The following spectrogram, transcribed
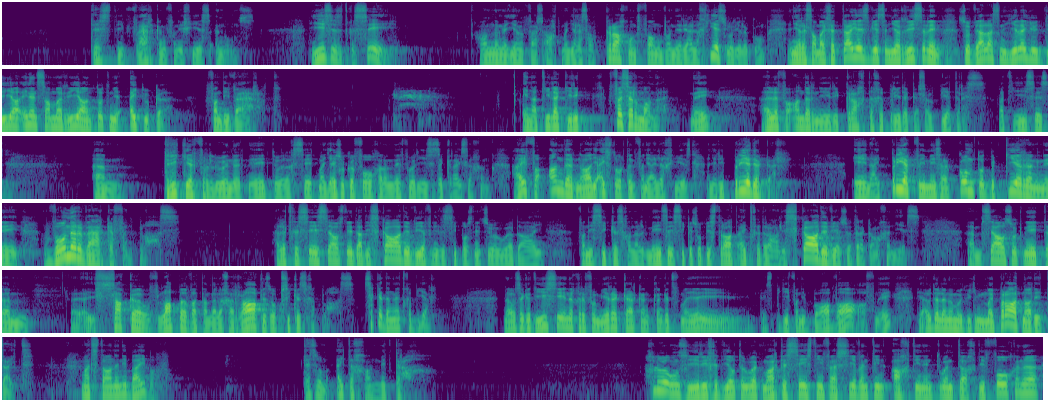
Dis die werking van die Gees in ons. Jesus het gesê Handelinge 1 vers 8, maar julle sal krag ontvang wanneer die Heilige Gees oor julle kom en julle sal my getuies wees in Jerusalem, sowel as in die hele Judea en in Samaria en tot in die uithoeke van die wêreld. En natuurlik hierdie vissermanne, nê? Nee, hulle verander in hierdie kragtige predikers, ou Petrus, wat Jesus ehm um, drie keer verloon het, nê, toe hulle gesê het, maar jy's ook 'n volgeling net voor Jesus se kruisiging. Hy verander na die uitstorting van die Heilige Gees in hierdie prediker. En hy preek vir die mense, hulle kom tot bekering, nê, wonderwerke vind plaas. Hulle het gesê selfs net dat die skade weer van die disippels net so oor daai van die siekes gaan. Hulle mense die siekes op die straat uitgedra, die skade weer sodat hulle kan genees. Ehm um, selfs ook net ehm um, sakke of lappe wat aan hulle geraak is op siekes geplaas. Sulke dinge het gebeur. Nou as ek dit hier sê in 'n gereformeerde kerk dan klink dit vir my jy jy's bietjie van die waar af, nê? Die ouderlinge moet bietjie met my praat na die tyd. Maar dit staan in die Bybel. Dit is om uit te gaan met krag. Glo ons hierdie gedeelte ook Markus 16 vers 17, 18 en 20. Die volgende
